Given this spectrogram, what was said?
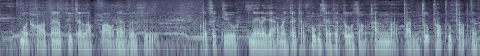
ๆหมดฮอสนะครับที่จะล็อกเป้านะครับก็คือกดสกิลในระยะมันก็จะพุ่งใส่ศัตรูสองครั้งแบบฟันปุ๊บปั๊บปุ๊บปั๊บนะครับ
